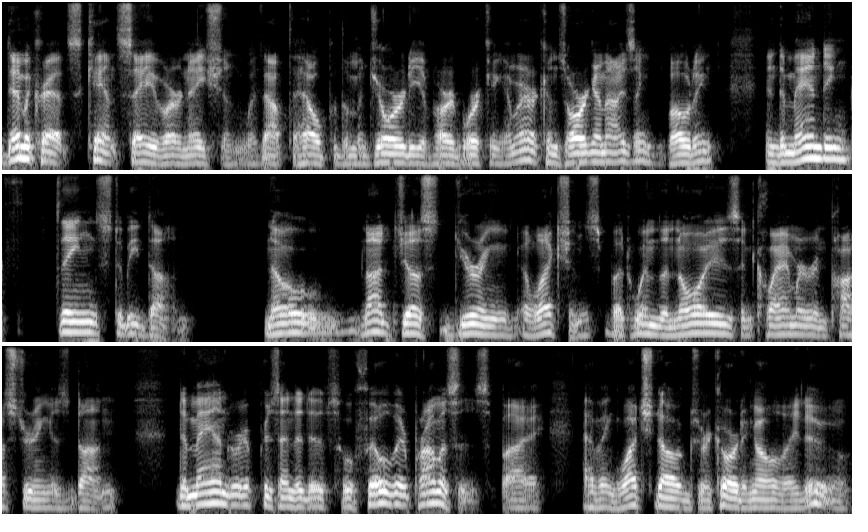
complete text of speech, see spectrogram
Democrats can't save our nation without the help of the majority of hardworking Americans organizing, voting, and demanding things to be done. No, not just during elections, but when the noise and clamor and posturing is done, demand representatives fulfill their promises by having watchdogs recording all they do.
